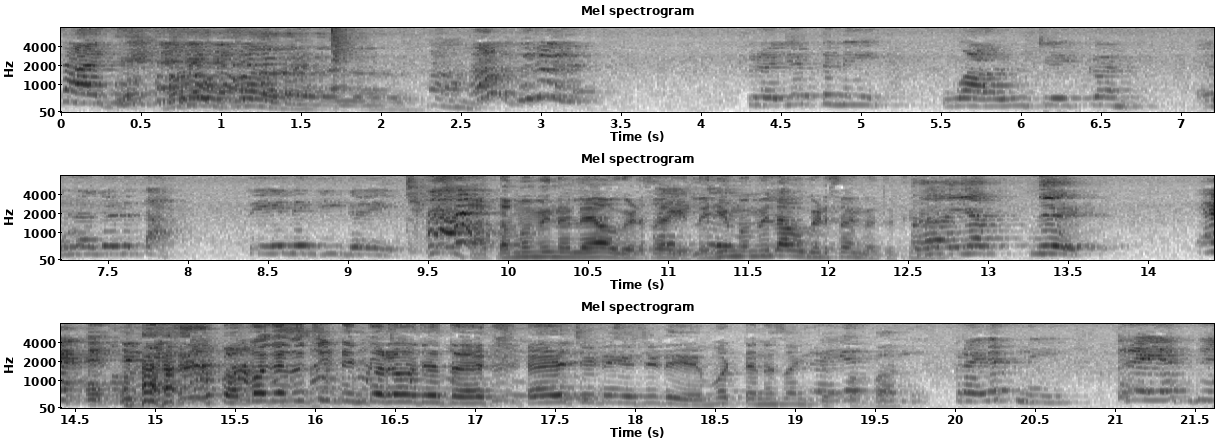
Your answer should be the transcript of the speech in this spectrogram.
साधे बरोबर. प्रयत्ने वाळूचे कण रगडता तेलही गळे. आता मम्मीनं लय अवघड सांगितलं. ही मम्मीला अवघड सांगत होती. प्रयत्ने पप्पा कसं चिटिंग करत होत ए चिटिंग चिटिंग मोठ्यानं सांगतात पप्पा. प्रयत्ने प्रयत्ने?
